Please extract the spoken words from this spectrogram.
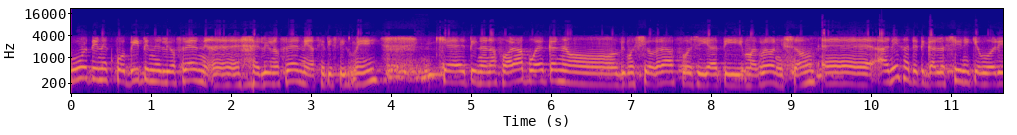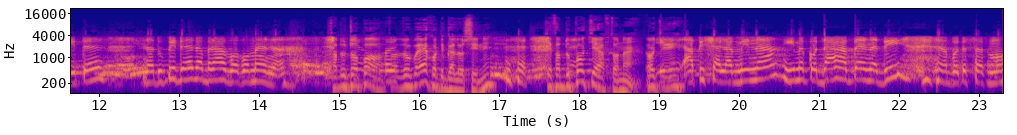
Ακούω την εκπομπή την Ελληνοφρένεια, ε, Ελληνοφρένεια αυτή τη στιγμή και την αναφορά που έκανε ο δημοσιογράφος για τη Μαυρόνισο. Ε, αν είχατε την καλοσύνη και μπορείτε να του πείτε ένα μπράβο από μένα. Θα του το πω. Θα του... Έχω την καλοσύνη. και θα του πω και αυτό, ναι. Οκ. Από τη Σαλαμίνα είμαι κοντά απέναντι από το σταθμό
